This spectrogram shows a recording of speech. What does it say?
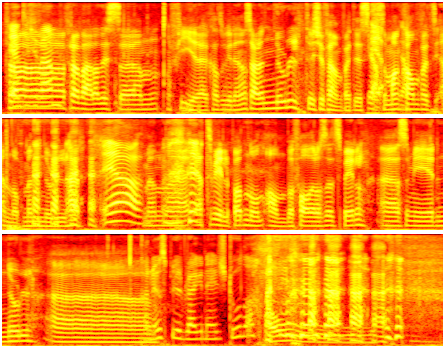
Fra, 1 til 25. fra hver av disse um, fire kategoriene så er det 0 til 25, faktisk. Ja. Så man Ja. kan faktisk ende opp med null her. Ja. Men jeg tviler på at noen anbefaler oss et spill som gir null. eh, Kan jo spille Dragon Age 2, da. oh.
